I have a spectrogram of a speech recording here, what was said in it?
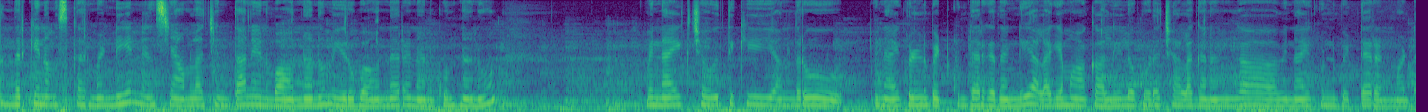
అందరికీ నమస్కారం అండి. నేను శ్యామలా చింత. నేను బాగున్నాను. మీరు బాగున్నారని అనుకుంటున్నాను. వినాయక చవితికి అందరూ వినాయకుడిని పెట్టుకుంటారు కదండి. అలాగే మా కాలనీలో కూడా చాలా ఘనంగా వినాయకుడిని పెట్టారనమాట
